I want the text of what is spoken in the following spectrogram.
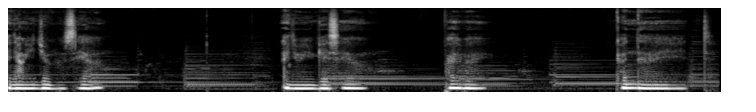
안녕히 주무세요. 안녕히 계세요. 바이바이. Good night.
